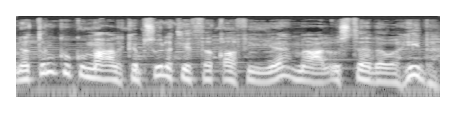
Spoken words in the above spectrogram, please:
نترككم مع الكبسولة الثقافية مع الأستاذة وهيبة.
